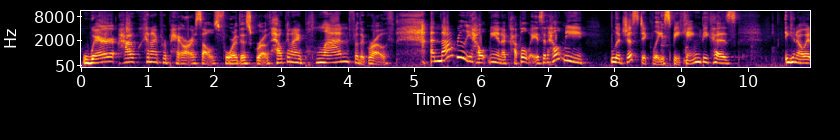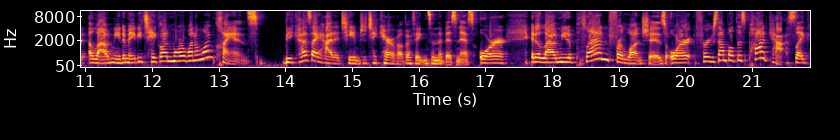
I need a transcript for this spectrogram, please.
Where, how can I prepare ourselves for this growth? How can I plan for the growth? And that really helped me in a couple ways. It helped me logistically speaking because you know, it allowed me to maybe take on more one on one clients, because I had a team to take care of other things in the business, or it allowed me to plan for lunches, or for example, this podcast. Like,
